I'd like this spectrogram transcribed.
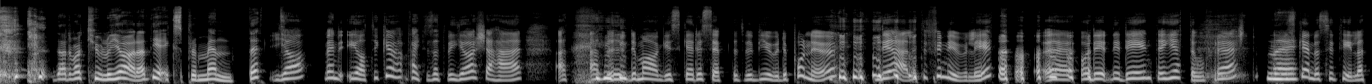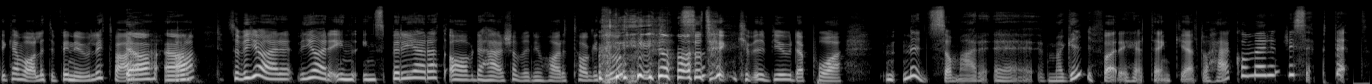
det hade varit kul att göra det experimentet. Ja, men jag tycker faktiskt att vi gör så här att, att eh, det magiska receptet vi bjuder på nu, det är lite finurligt eh, och det, det, det är inte jätteofräscht. Men vi ska ändå se till att det kan vara lite finurligt. Va? Ja, ja. Ja, så vi gör, vi gör in, inspirerat av det här som vi nu har tagit upp så tänker vi bjuda på midsommarmagi eh, för er helt enkelt. Och här kommer receptet.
